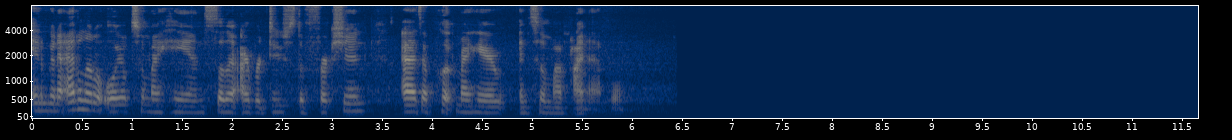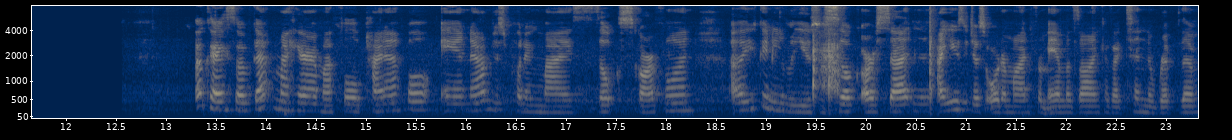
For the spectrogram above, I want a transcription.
and I'm going to add a little oil to my hands so that I reduce the friction as I put my hair into my pineapple. Okay, so I've got my hair in my full pineapple and now I'm just putting my silk scarf on. Uh, you can either use a silk or satin. I usually just order mine from Amazon because I tend to rip them.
